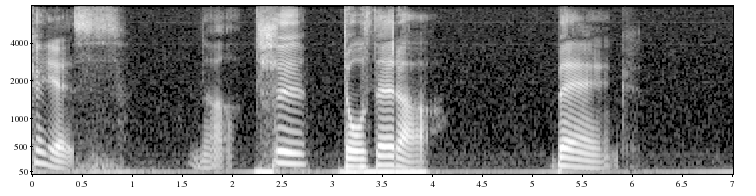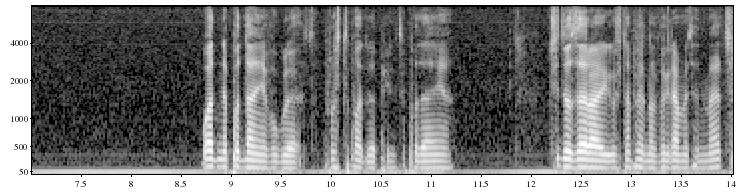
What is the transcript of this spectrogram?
Hayes na 3 do 0. Bang. Ładne podanie w ogóle. To prostopadłe, piękne podanie. 3 do 0 już na pewno wygramy ten mecz.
